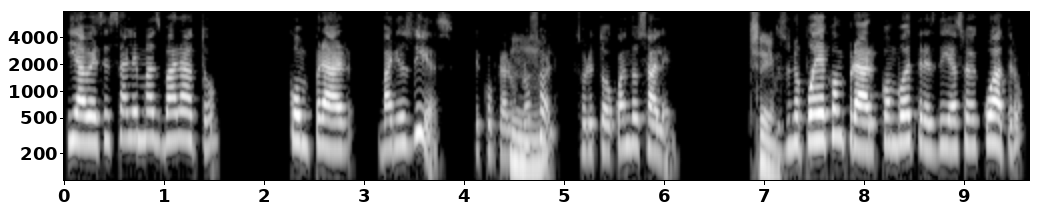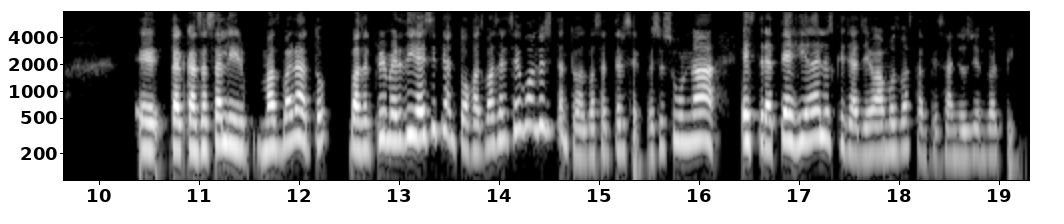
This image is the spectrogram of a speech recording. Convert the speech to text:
y a veces sale más barato comprar varios días que comprar uno ujú, solo, sobre todo cuando salen. Sí. Entonces uno puede comprar combo de tres días o de cuatro, eh, te alcanza a salir más barato, vas el primer día y si te antojas vas el segundo y si te antojas vas el tercero. Eso es una estrategia de los que ya llevamos bastantes años yendo al picnic.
